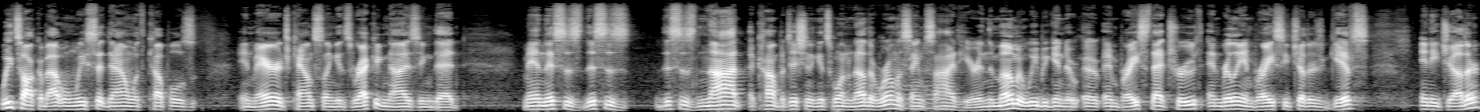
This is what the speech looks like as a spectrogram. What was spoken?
we talk about when we sit down with couples in marriage counseling is recognizing that man, this is this is this is not a competition against one another. We're on the same side here. And the moment we begin to uh, embrace that truth and really embrace each other's gifts in each other,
